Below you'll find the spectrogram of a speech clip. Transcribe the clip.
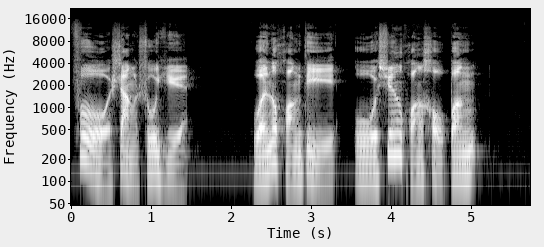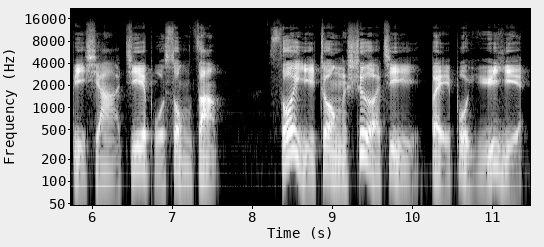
复上书曰：“文皇帝、武宣皇后崩，陛下皆不送葬，所以众社稷备不虞也。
